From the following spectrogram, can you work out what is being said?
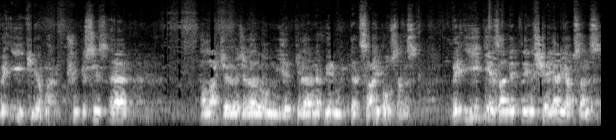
ve iyi ki yapar. Çünkü siz eğer Allah Celle Celaluhu'nun yetkilerine bir müddet sahip olsanız ve iyi diye zannettiğiniz şeyler yapsanız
